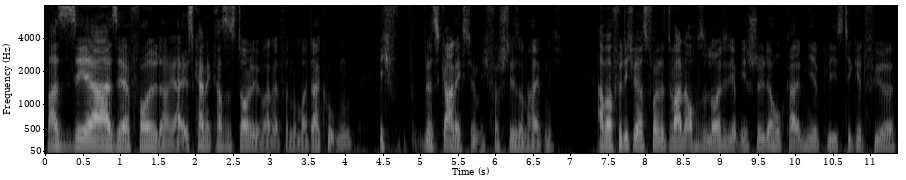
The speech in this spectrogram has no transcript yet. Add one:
war sehr, sehr voll da. Ja, ist keine krasse Story. Wir waren einfach nur mal da gucken. Ich, das ist gar nichts für mich. Ich verstehe so einen Hype nicht. Aber für dich wäre das voll, das waren auch so Leute, die haben mir Schilder hochgehalten, hier, please, Ticket für,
